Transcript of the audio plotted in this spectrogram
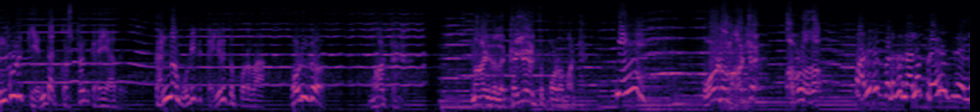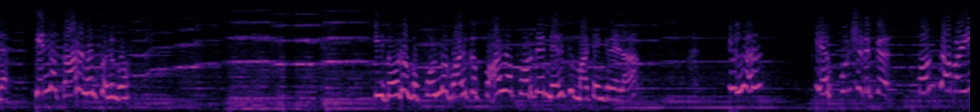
உங்களுக்கு எந்த கஷ்டம் கிடையாது. கண்ணை மூடிட்டு கையெழுத்து போடலாம். போடுங்க. மாட்டேன். நான் இதுல கையெழுத்து போட மாட்டேன். ஏன் போட மாட்டேன். அவ்வளவுதான். பதவிப்படுறதுனால பிரயோஜனம் இல்ல. என்ன காரணம் சொல்லுங்க. இதோட உங்க பொண்ணு வாழ்க்கை பாழா போறதே நினைச்சு மாட்டேங்கிறேளா? இல்ல என் புருஷனுக்கு வம்சா வழி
